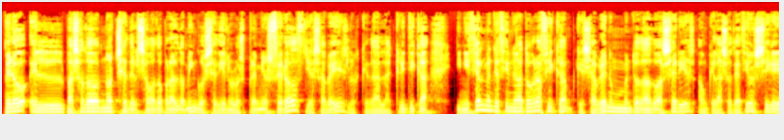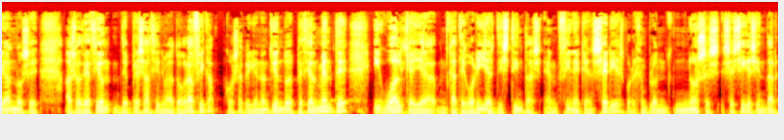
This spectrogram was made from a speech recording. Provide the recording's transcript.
pero el pasado noche del sábado para el domingo se dieron los premios Feroz, ya sabéis, los que da la crítica inicialmente cinematográfica, que se abrió en un momento dado a series, aunque la asociación sigue llamándose Asociación de Prensa Cinematográfica, cosa que yo no entiendo especialmente, igual que haya categorías distintas en cine que en series. Por ejemplo, no se, se sigue sin dar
